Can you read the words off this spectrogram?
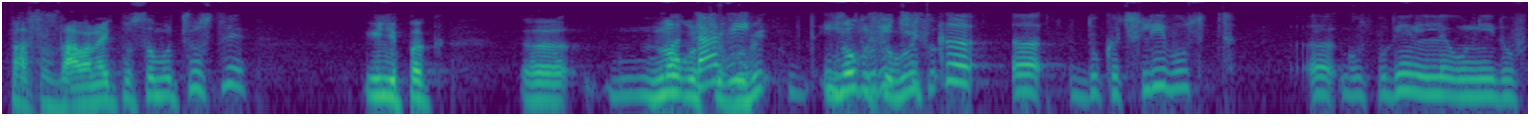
това създава някакво самочувствие. Или пък е, много Ма тази много историческа шугови... докачливост, господин Леонидов,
